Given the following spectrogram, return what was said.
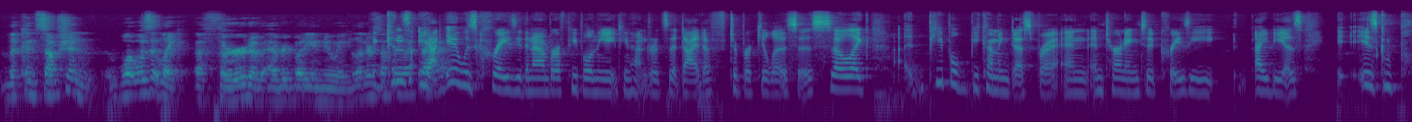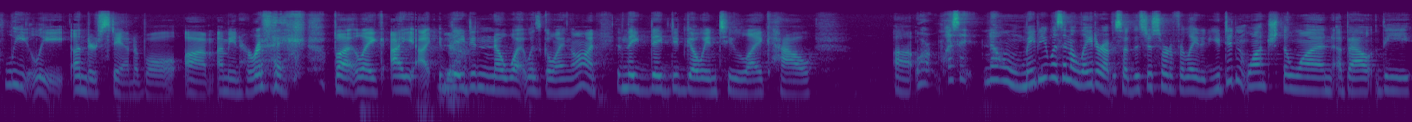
the consumption? What was it like a third of everybody in New England or something Cons- like yeah, it was crazy the number of people in the 1800s that died of tuberculosis. So like uh, people becoming desperate and and turning to crazy ideas is completely understandable. Um, I mean horrific, but like I, I Yeah. they didn't know what was going on, and they they did go into like how. Uh, or was it no? Maybe it was in a later episode that's just sort of related. You didn't watch the one about the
